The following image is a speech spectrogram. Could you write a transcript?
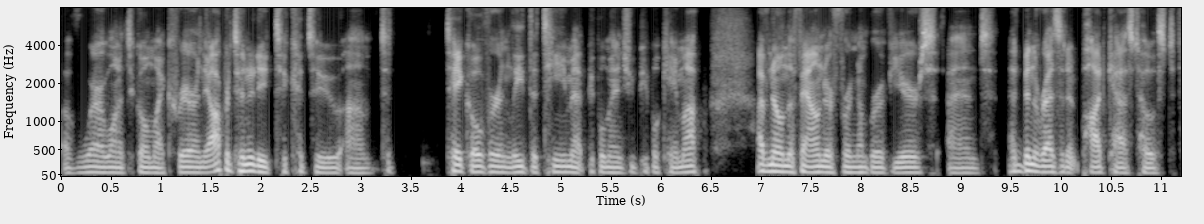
of where I wanted to go in my career, and the opportunity to to um, to take over and lead the team at People Managing People came up. I've known the founder for a number of years and had been the resident podcast host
